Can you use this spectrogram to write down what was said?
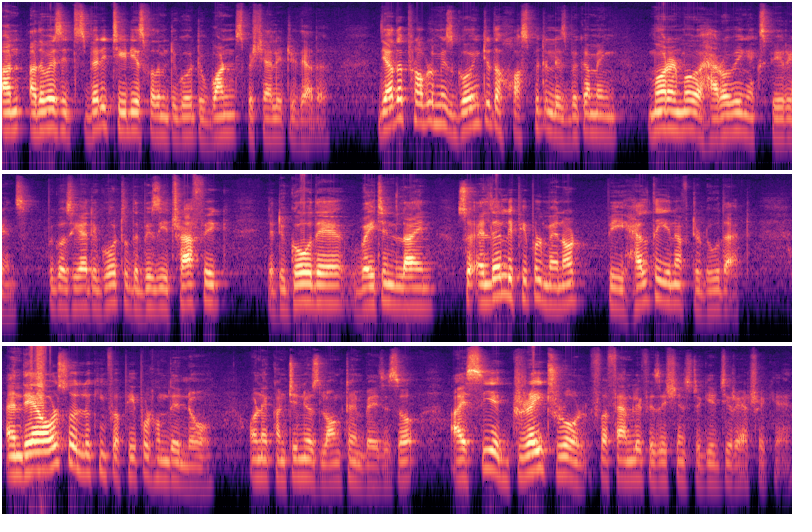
and otherwise it's very tedious for them to go to one specialty to the other. The other problem is going to the hospital is becoming more and more a harrowing experience because you had to go to the busy traffic, you had to go there, wait in line. So elderly people may not be healthy enough to do that. And they are also looking for people whom they know on a continuous long-term basis. So I see a great role for family physicians to give geriatric care.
